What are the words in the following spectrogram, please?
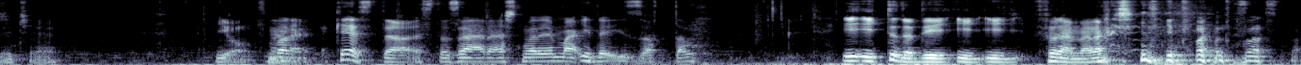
Witcher. Jó, kezdte ezt a zárást, mert én már ide izzadtam így, így tudod, így, így, így fölemelem, és így itt van az asztal.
